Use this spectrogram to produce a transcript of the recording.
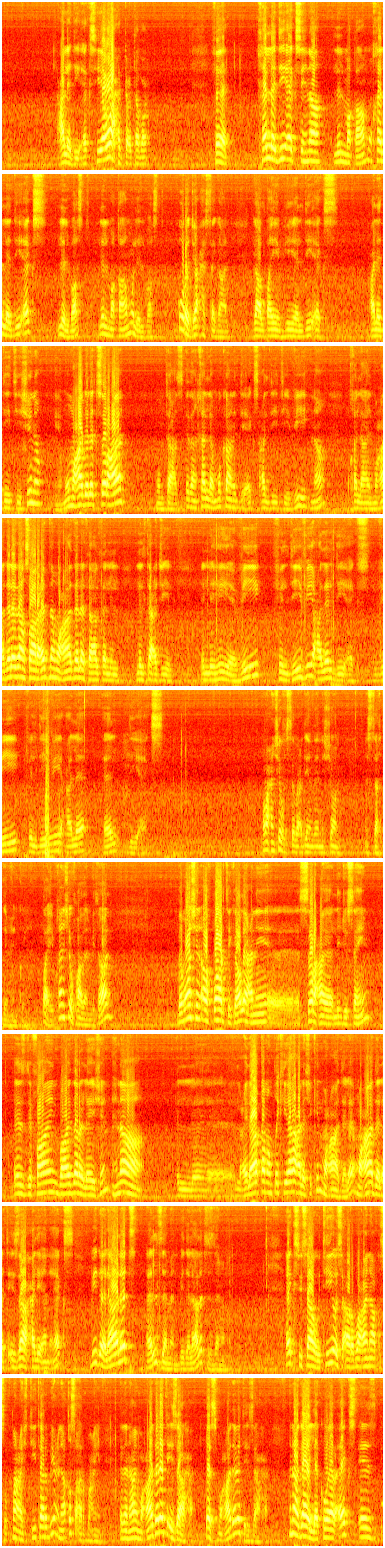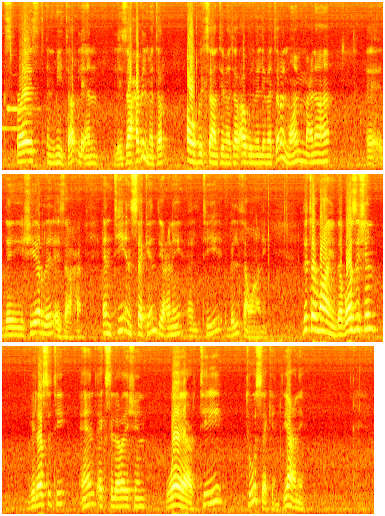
على dx هي واحد تعتبر. فخلى dx هنا للمقام وخلى dx للبسط للمقام وللبسط. ورجع هسه قال. قال طيب هي ال dx على dt شنو؟ هي مو معادلة سرعة ممتاز. اذا خلى مكان الدي إكس على ال dt في هنا وخلى هاي المعادلة. اذا صار عندنا معادلة ثالثة للتعجيل اللي هي v في ال dv على ال dx v في ال dv على ال dx وراح نشوف هسه بعدين ذن شلون نستخدمهن كلها طيب خلينا نشوف هذا المثال. The motion of particle يعني آه، السرعة لجسيم is defined by the relation. هنا العلاقة منطي إياها على شكل معادلة. معادلة إزاحة لأن x بدلالة الزمن. بدلالة الزمن. x يساوي t أس 4 ناقص 12 t تربيع ناقص 40 اذا هاي معادلة إزاحة. بس معادلة إزاحة. هنا قايل لك where x is expressed in meter لأن الإزاحة بالمتر أو بالسنتيمتر أو بالمليمتر. المهم معناها ده يشير للازاحة ان تي ان second يعني التي بالثواني. determine the position velocity and acceleration where t 2 second يعني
